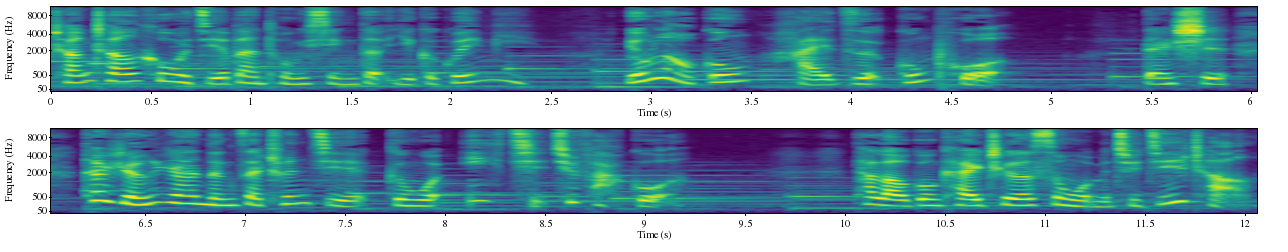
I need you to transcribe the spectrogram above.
常常和我结伴同行的一个闺蜜，有老公、孩子、公婆，但是她仍然能在春节跟我一起去法国。她老公开车送我们去机场，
